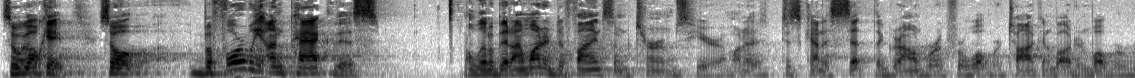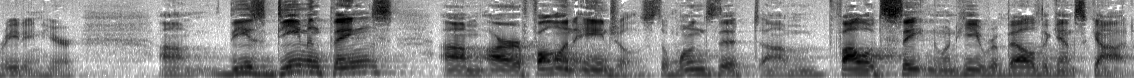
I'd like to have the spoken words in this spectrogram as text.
So, okay, so before we unpack this, a little bit, I want to define some terms here. I want to just kind of set the groundwork for what we're talking about and what we're reading here. Um, these demon things um, are fallen angels, the ones that um, followed Satan when he rebelled against God.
